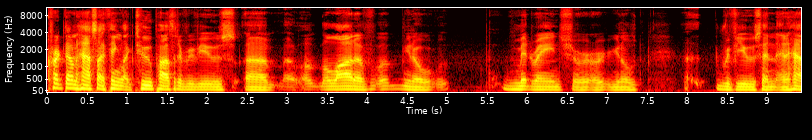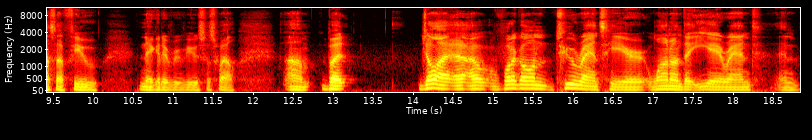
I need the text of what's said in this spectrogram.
Crackdown has, I think, like two positive reviews, um, a, a, lot of uh, you know mid-range or, or you know uh, reviews, and, and has a few negative reviews as well. Um, but Joel, I, I want to go on two rants here. One on the EA rant, and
